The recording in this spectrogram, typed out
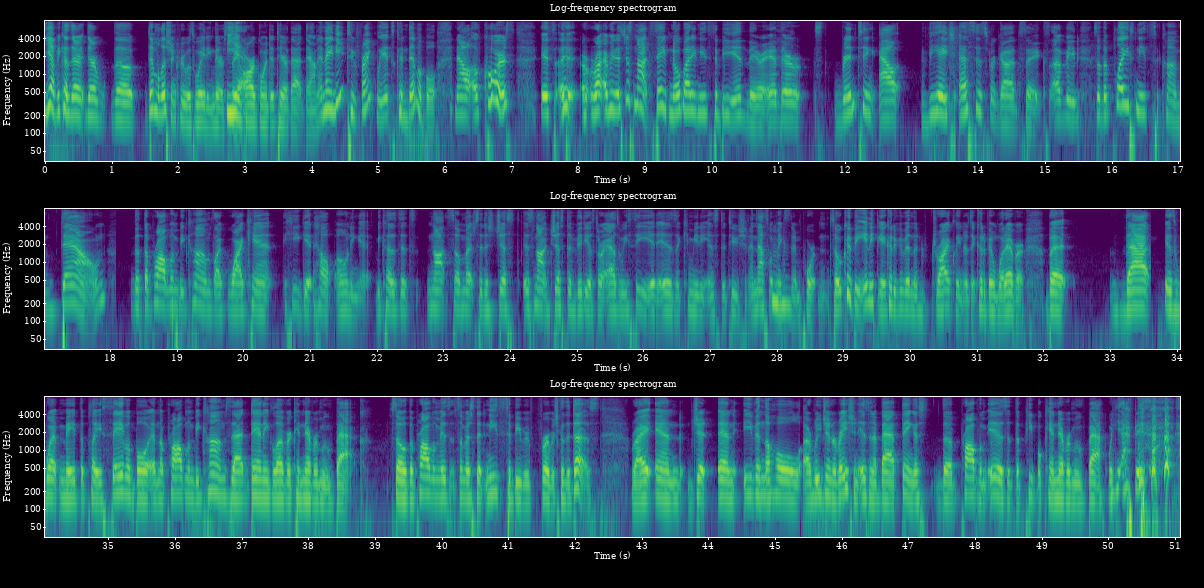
Yeah, because they're they're the demolition crew is waiting there, so they are going to tear that down, and they need to. Frankly, it's condemnable. Now, of course, it's uh, right. I mean, it's just not safe. Nobody needs to be in there, and they're renting out VHSs for God's sakes. I mean, so the place needs to come down. That the problem becomes like, why can't he get help owning it? Because it's not so much that it's just it's not just a video store. As we see, it is a community institution, and that's what makes mm-hmm. it important. So it could be anything. It could have even been the dry cleaners. It could have been whatever. But that is what made the place savable, and the problem becomes that Danny Glover can never move back. So the problem isn't so much that it needs to be refurbished because it does, right? And ge- and even the whole uh, regeneration isn't a bad thing. It's the problem is that the people can never move back when you after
